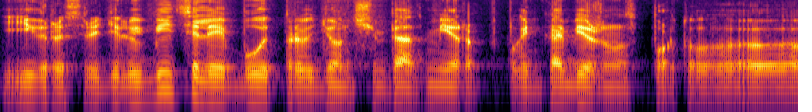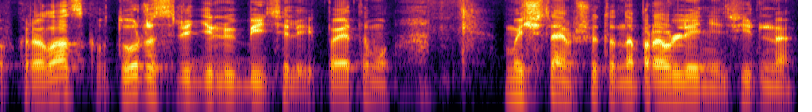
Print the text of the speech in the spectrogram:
игры среди любителей, будет проведен чемпионат мира по конькобежному спорту в Крылатском, тоже среди любителей. Поэтому мы считаем, что это направление действительно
